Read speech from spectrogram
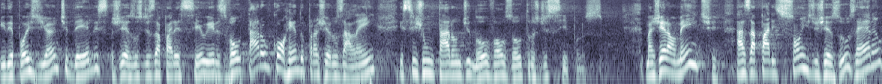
E depois, diante deles, Jesus desapareceu e eles voltaram correndo para Jerusalém e se juntaram de novo aos outros discípulos. Mas geralmente as aparições de Jesus eram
